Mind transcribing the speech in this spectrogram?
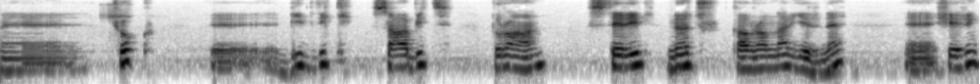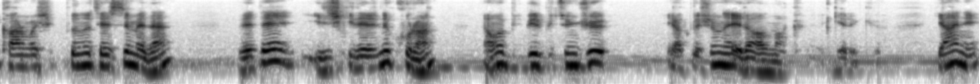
e, çok e, bildik, sabit, durağan, steril, nötr kavramlar yerine e, şehrin karmaşıklığını teslim eden ve de ilişkilerini kuran ama bir bütüncü yaklaşımla ele almak gerekiyor. Yani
